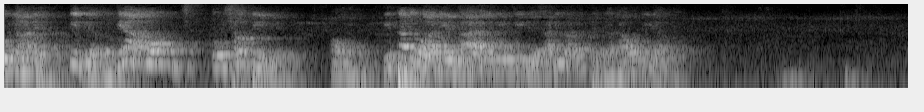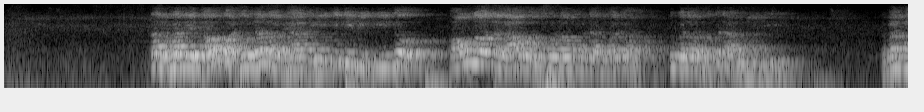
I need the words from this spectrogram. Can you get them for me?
ူနာတယ်တိတယ်တော့ဘုရားအောင်ဟိုလျှောက်တိတယ်အောင်ဒီတတ္တဝါတွေလာရတဲ့တိတယ်ဇာတိပါတော့ဖြစ်တာဒါကိုသိရအောင်တော့ဘာဒီတော့ဘာတို့လည်းတော့ဗျာဒီဣတိပိဤတို့ကောင်းသောစကားကိုဆိုတော်မူတတ်သောကြောင့်သူကတော့ဒုက္ခတာမြည်ဒီမှာက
